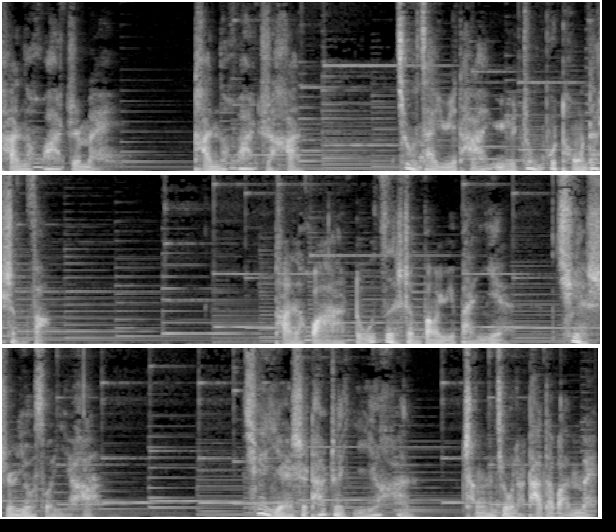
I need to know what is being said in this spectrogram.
昙花之美，昙花之憾，就在于它与众不同的盛放。昙花独自盛放于半夜，确实有所遗憾，却也是他这遗憾，成就了他的完美。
